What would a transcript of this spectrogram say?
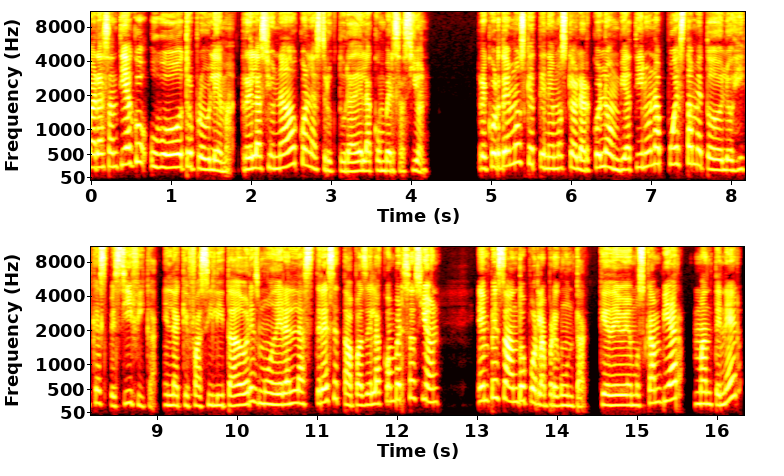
Para Santiago hubo otro problema relacionado con la estructura de la conversación. Recordemos que Tenemos que hablar Colombia tiene una apuesta metodológica específica en la que facilitadores moderan las tres etapas de la conversación, empezando por la pregunta ¿qué debemos cambiar, mantener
